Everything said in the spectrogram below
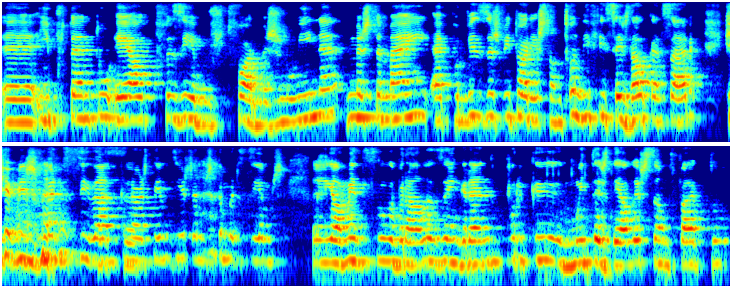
e, portanto, é algo que fazemos de forma genuína, mas também, uh, por vezes, as vitórias são tão difíceis de alcançar que é mesmo a necessidade que nós temos e achamos que merecemos realmente celebrá-las em grande, porque muitas delas são, de facto,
